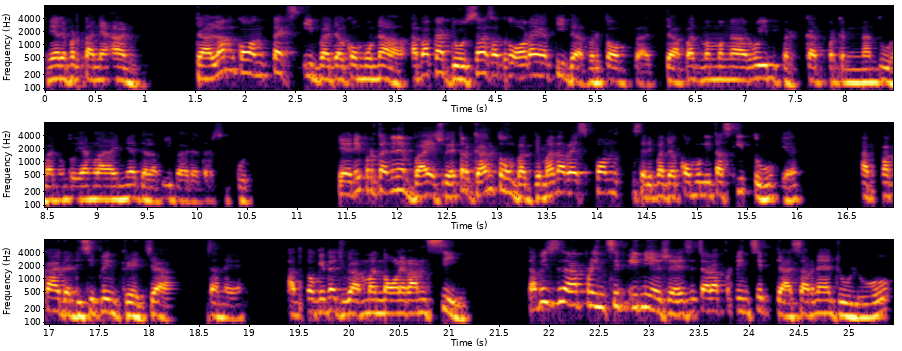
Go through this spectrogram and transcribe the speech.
Ini ada pertanyaan. Dalam konteks ibadah komunal, apakah dosa satu orang yang tidak bertobat dapat memengaruhi berkat perkenan Tuhan untuk yang lainnya dalam ibadah tersebut? Ya ini pertanyaan yang baik, sudah tergantung bagaimana respons daripada komunitas itu ya. Apakah ada disiplin gereja sana ya, atau kita juga menoleransi. Tapi secara prinsip ini ya, saya secara prinsip dasarnya dulu,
